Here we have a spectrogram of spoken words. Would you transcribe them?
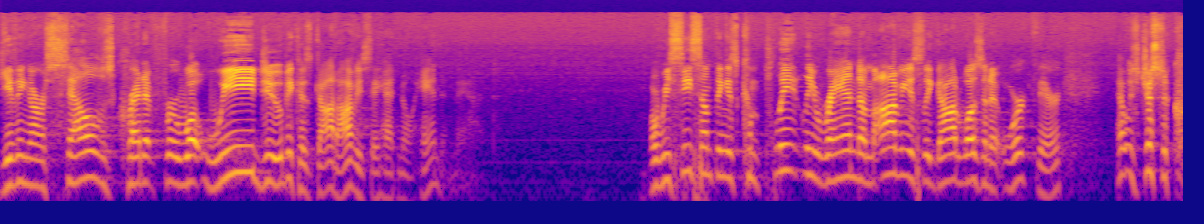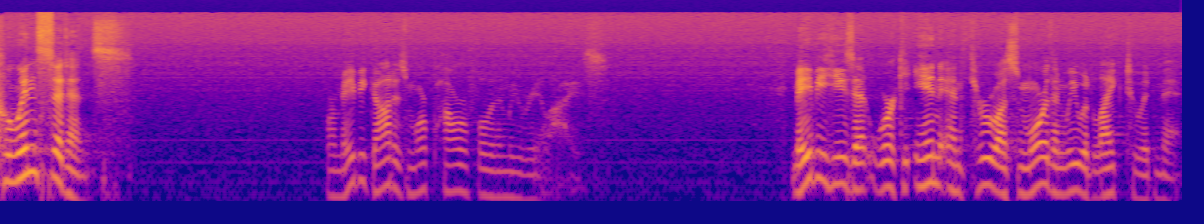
giving ourselves credit for what we do because God obviously had no hand in that. or we see something as completely random. Obviously, God wasn't at work there. That was just a coincidence. Or maybe God is more powerful than we realize. Maybe He's at work in and through us more than we would like to admit.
